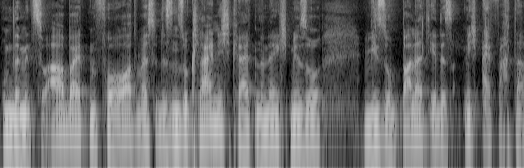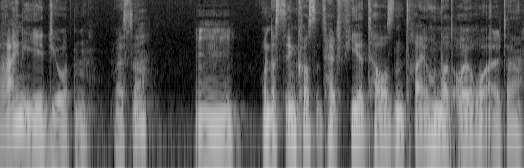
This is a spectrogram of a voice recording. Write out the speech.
um damit zu arbeiten vor Ort, weißt du, das sind so Kleinigkeiten. Dann denke ich mir so, wieso ballert ihr das nicht einfach da rein, ihr Idioten? Weißt du? Mhm. Und das Ding kostet halt 4300 Euro, Alter.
